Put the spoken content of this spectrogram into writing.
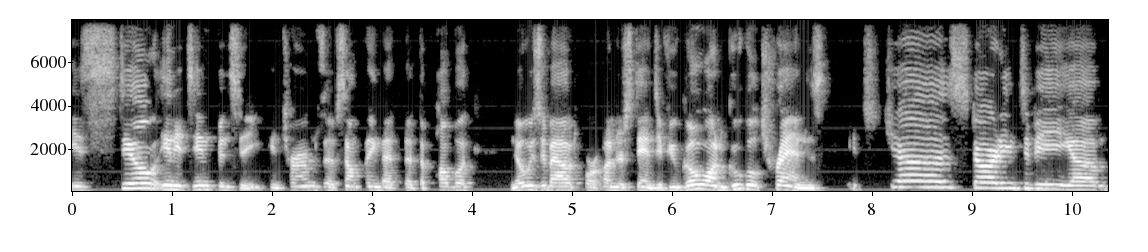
is still in its infancy in terms of something that, that the public knows about or understands. If you go on Google Trends, it's just starting to be um,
